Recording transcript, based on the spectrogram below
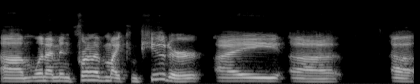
um, when I'm in front of my computer, I uh, uh,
